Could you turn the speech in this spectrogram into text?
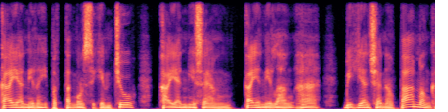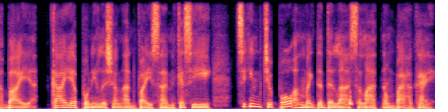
kaya nilang ipagtanggol si Kim Chu, kaya niya siyang, kaya nilang ha, bigyan siya ng tamang gabay kaya po nila siyang advisean kasi si Kim Chu po ang magdadala sa lahat ng bagay.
